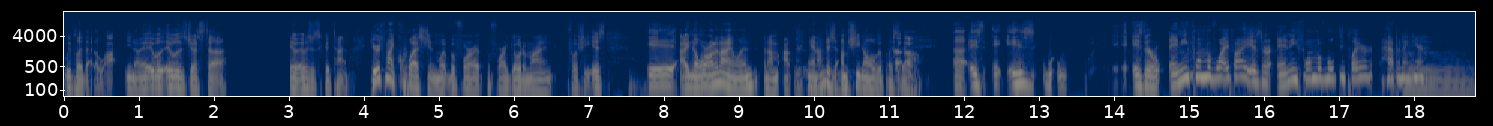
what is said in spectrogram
we played that a lot. You know, it was it was just uh, it, it was just a good time. Here's my question: What before I before I go to mine, Foshi is, it, I know we're on an island, and I'm I, man, I'm just I'm cheating all over the place. Uh, is is is there any form of Wi-Fi? Is there any form of multiplayer happening here? Mm.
